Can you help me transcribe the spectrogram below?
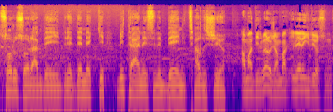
soru soran beyindir. E demek ki bir tanesinin beyni çalışıyor. Ama Dilber hocam bak ileri gidiyorsunuz.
